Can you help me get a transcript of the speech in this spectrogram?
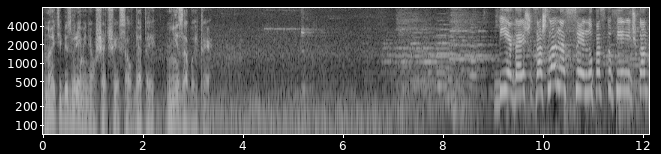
Но эти без времени ушедшие солдаты не забыты. Бегаешь, зашла на сцену по ступенечкам,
